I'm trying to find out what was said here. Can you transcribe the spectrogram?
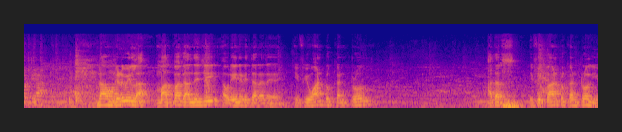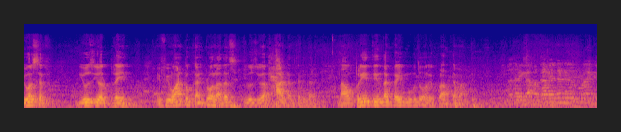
ಕೊಡ್ತೀರಾ? ನಾವು ಗಿಡವಿಲ್ಲ ಮಹಾತ್ಮ ಗಾಂಧೀಜಿ ಅವ್ರು ಏನು ಹೇಳಿದ್ದಾರೆ if you want to control others if you want to control yourself use your brain if you want to control others use your heart ಅಂತ ಹೇಳಿದ್ದಾರೆ. ನಾವು ಪ್ರೀತಿಯಿಂದ ಕೈ ಮುಗಿದು ಅವ್ರಿಗೆ ಪ್ರಾರ್ಥನೆ ಮಾಡ್ತೀವಿ. ಸರ್, ಈಗ ಭದ್ರಾ ಕೂಡ ಈಗ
